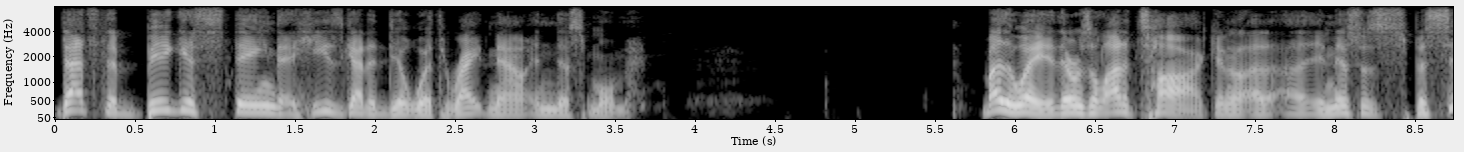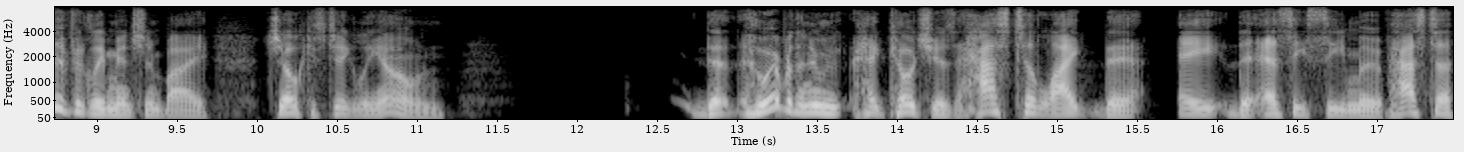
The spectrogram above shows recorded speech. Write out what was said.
That's the biggest thing that he's got to deal with right now in this moment. By the way, there was a lot of talk, and, uh, uh, and this was specifically mentioned by Joe Castiglione, that whoever the new head coach is has to like the a the SEC move, has to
